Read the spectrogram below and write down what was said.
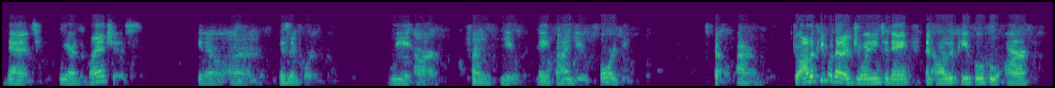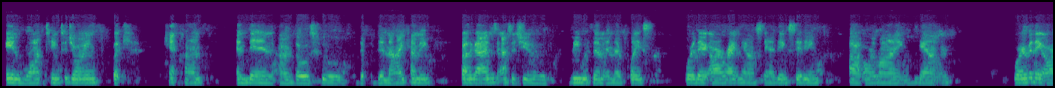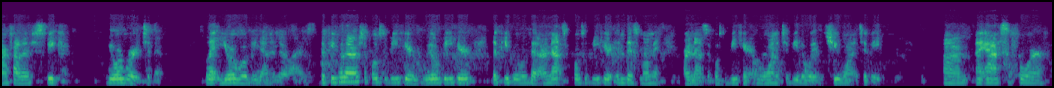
that we are the branches, you know, um, is important. We are from you made by you for you. So, um, to all the people that are joining today and all the people who are in wanting to join but can't come, and then um, those who d- deny coming, Father God, I just ask that you be with them in their place where they are right now, standing, sitting, uh, or lying down. Wherever they are, Father, speak your word to them let your will be done in their lives. The people that are supposed to be here will be here. The people that are not supposed to be here in this moment are not supposed to be here. We want it to be the way that you want it to be. Um, I ask for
